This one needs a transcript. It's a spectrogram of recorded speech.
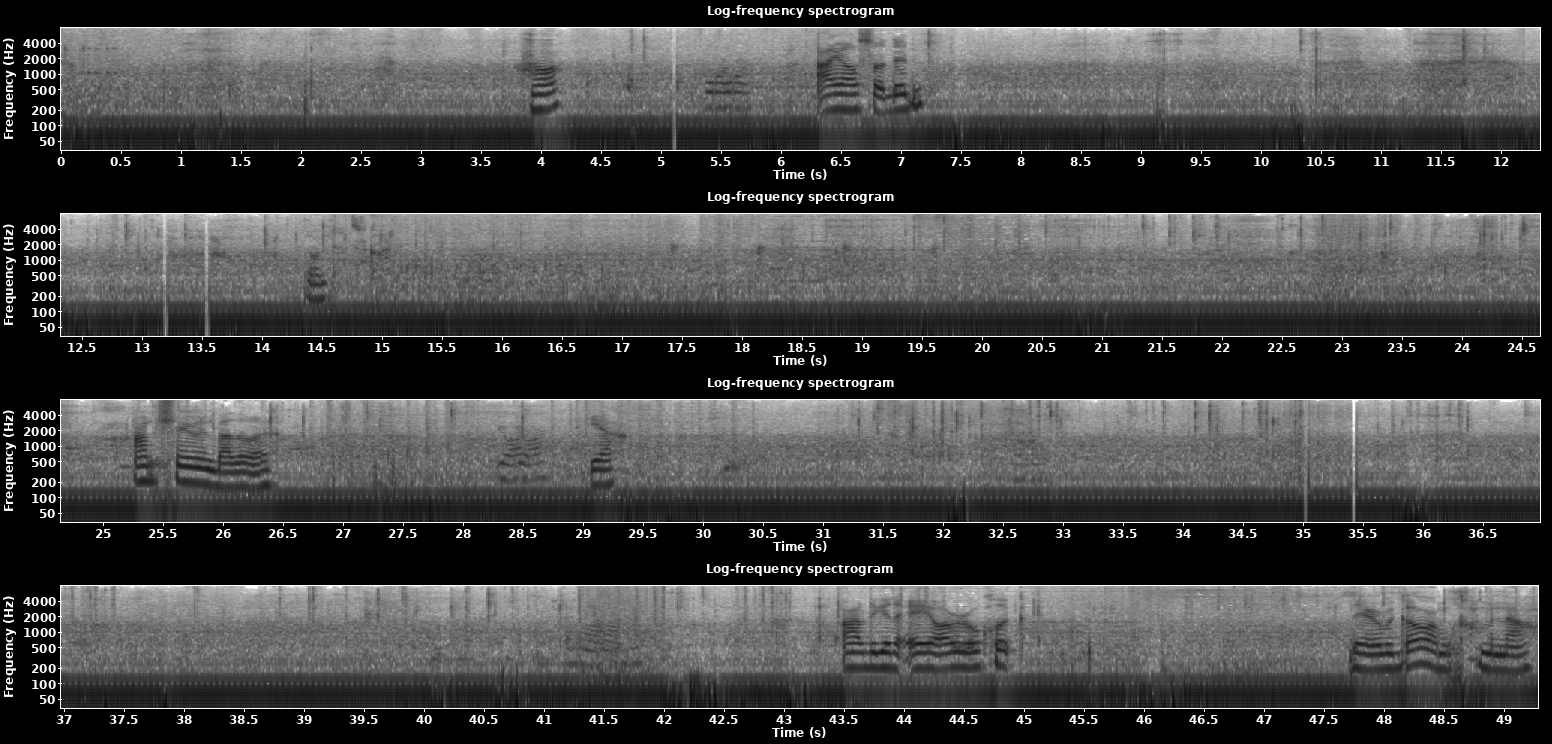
Huh? Four. I also did. Don't touch the card. I'm streaming, by the way. Yeah. I have to get an AR real quick. There we go, I'm coming now.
